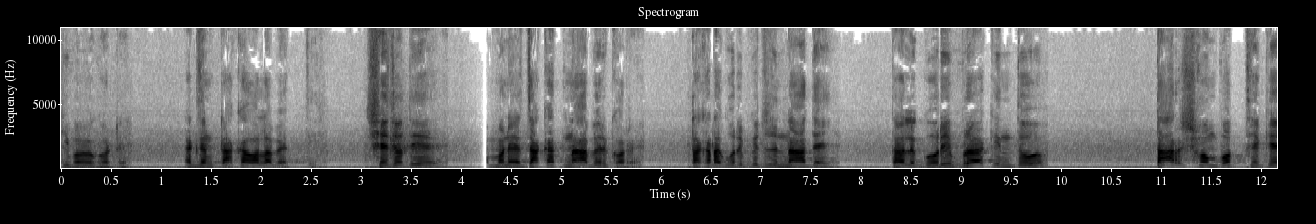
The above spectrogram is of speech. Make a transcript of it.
কীভাবে ঘটে? একজন টাকাওয়ালা ব্যক্তি সে যদি মানে জাকাত না বের করে টাকাটা গরিবকে যদি না দেয় তাহলে গরিবরা কিন্তু তার সম্পদ থেকে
